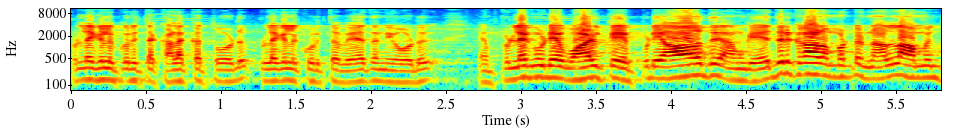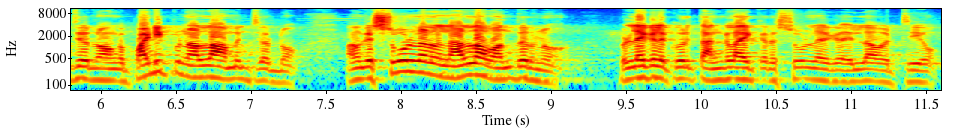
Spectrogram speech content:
பிள்ளைகள் குறித்த கலக்கத்தோடு பிள்ளைகள் குறித்த வேதனையோடு என் பிள்ளைகளுடைய வாழ்க்கை எப்படியாவது அவங்க எதிர்காலம் மட்டும் நல்லா அமைஞ்சிடணும் அவங்க படிப்பு நல்லா அமைஞ்சிடணும் அவங்க சூழ்நிலை நல்லா வந்துடணும். பிள்ளைகளை குறித்து அங்கலாய்க்கிற சூழ்நிலைகள் எல்லாவற்றையும்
